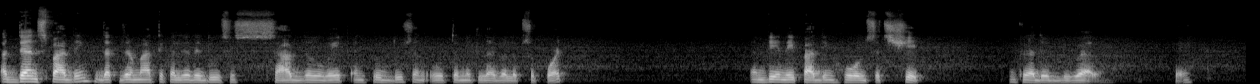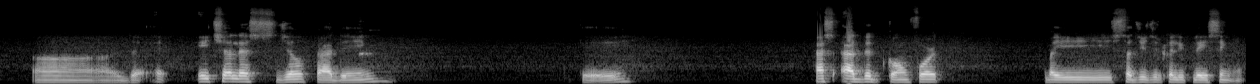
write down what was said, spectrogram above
a dense padding that dramatically reduces saddle weight and produces an ultimate level of support. And DNA padding holds its shape incredibly well. Okay. Uh, the HLS gel padding okay, has added comfort by strategically placing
